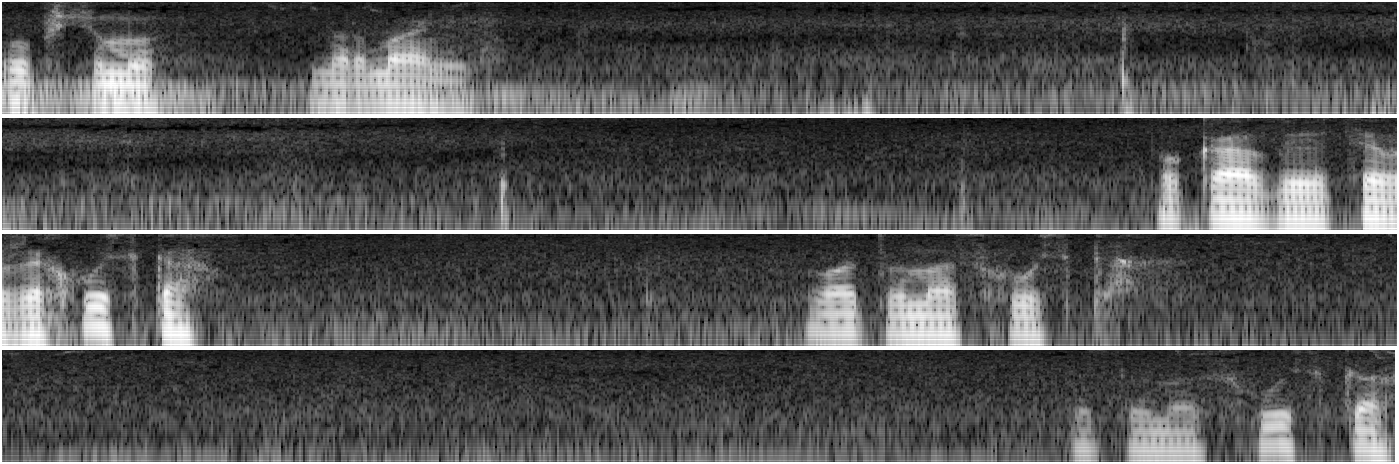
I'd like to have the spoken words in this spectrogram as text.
в общому нормально. Показую, це вже хуська. От у нас хуська. От у нас хуська.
